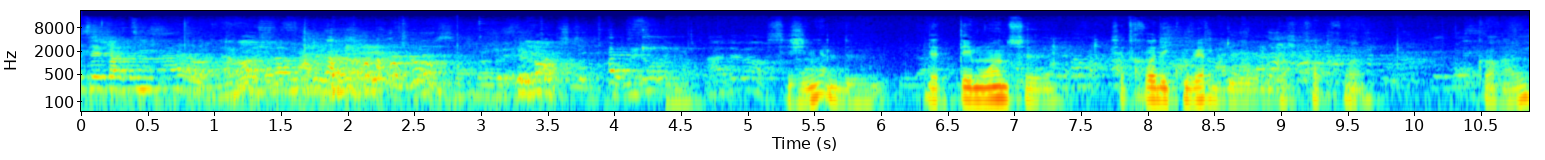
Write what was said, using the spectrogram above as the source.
C'est parti. C'est génial d'être témoin de ce- cette redécouverte de leur propre corps à eux.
